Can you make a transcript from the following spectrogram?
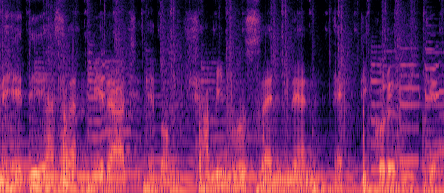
মেহেদি হাসান মিরাজ এবং শামীম হোসেন নেন একটি করে উইকেট।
